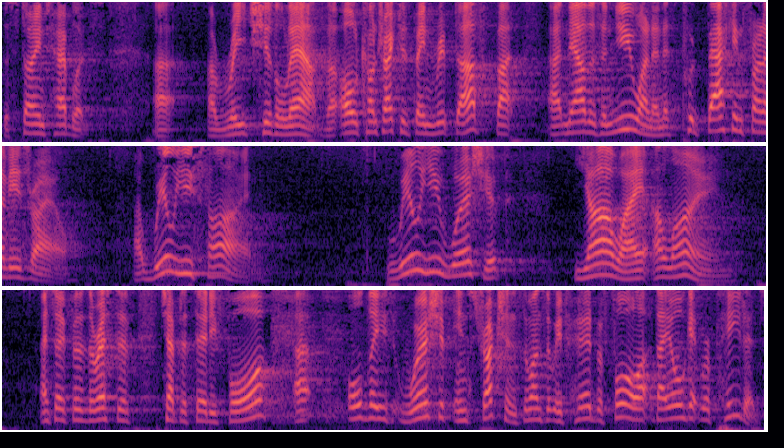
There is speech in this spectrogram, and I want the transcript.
the stone tablets uh, are re chiseled out. The old contract has been ripped up, but uh, now there's a new one and it's put back in front of Israel. Uh, will you sign? Will you worship Yahweh alone? And so, for the rest of chapter 34, uh, all these worship instructions, the ones that we've heard before, they all get repeated.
